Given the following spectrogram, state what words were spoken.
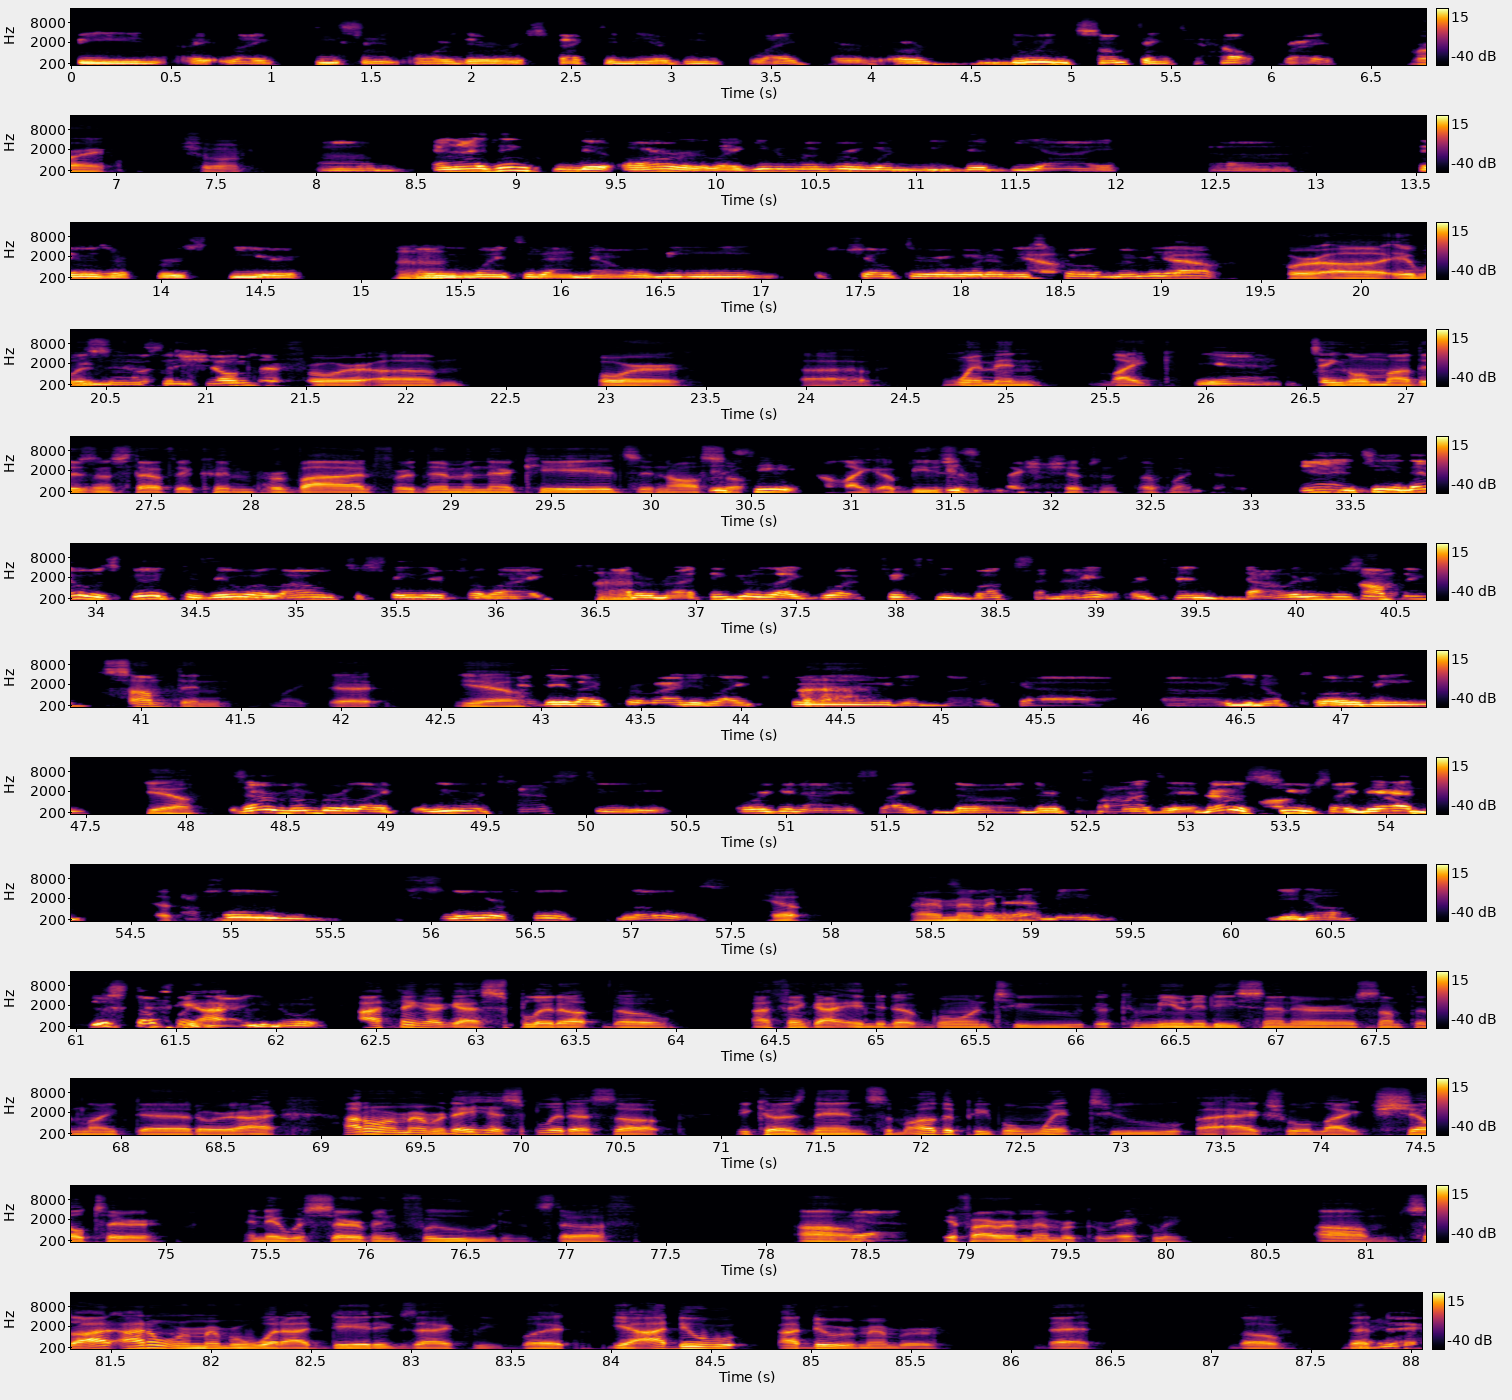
being like, like decent or they're respecting me or being polite or or doing something to help right Right. Sure. um and i think there are like you remember when we did di uh it was our first year Mhm. like we went to that naomi shelter or whatever it's called remember Yeah. that For uh, it was, it uh, was a shelter for um, for uh, women like yeah single mothers and stuff that couldn't provide for them and their kids, and also and see you know, like abusive relationships and stuff like that. yeah and see that was good because they would allow them to stay there for like i Mhm. don't know i think it was like what 15 bucks a night or 10 dollars or Some- something Something like that. Yeah. And they like provided like food and like uh uh you know clothing Yeah. because i remember like we were tasked to organize like the their closet and that was huge like they had Yep. a whole floor full of clothes Yep. I remember So, that. i mean you know just stuff like I- that. You know, I think I got split up though. I think I ended up going to the community center or something like that, or I I don't remember. They had split us up because then some other people went to an actual like shelter and they were serving food and stuff. Um, yeah. if I remember correctly. Um, so I, I don't remember what I did exactly, but yeah, I do I do remember that though that Right. day.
